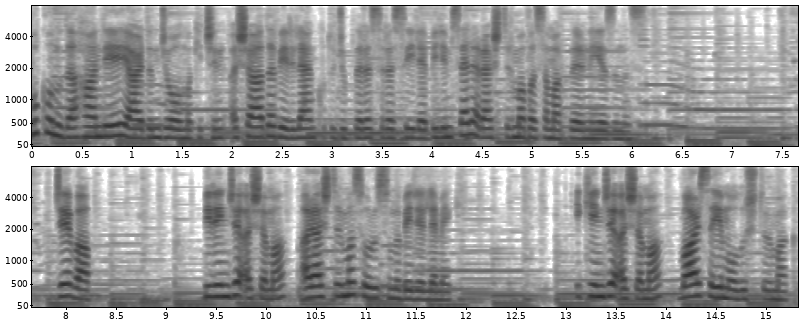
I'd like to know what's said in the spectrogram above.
Bu konuda Hande'ye yardımcı olmak için aşağıda verilen kutucuklara sırasıyla bilimsel araştırma basamaklarını yazınız. Cevap Birinci aşama, araştırma sorusunu belirlemek. İkinci aşama, varsayım oluşturmak.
